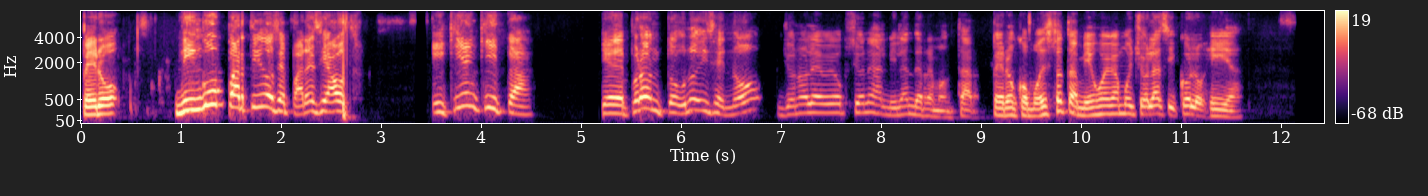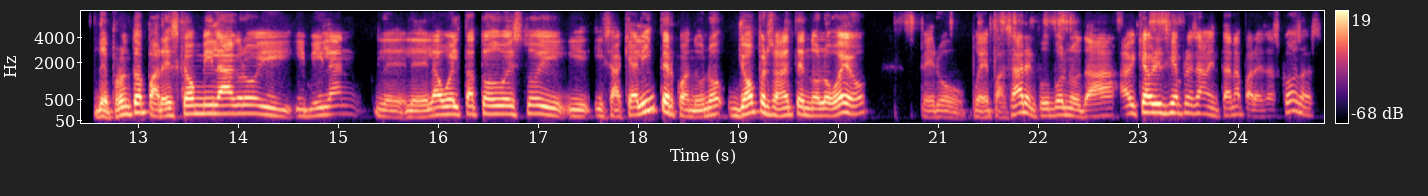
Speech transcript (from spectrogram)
pero ningún partido se parece a otro. ¿Y quién quita que de pronto uno dice, no, yo no le veo opciones al Milan de remontar, pero como esto también juega mucho la psicología, de pronto aparezca un milagro y, Milan le, dé la vuelta a todo esto y, saque al Inter cuando uno, yo personalmente no lo veo, pero puede pasar, el fútbol nos da, hay que abrir siempre esa ventana para esas cosas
